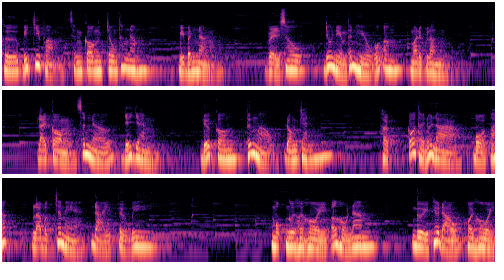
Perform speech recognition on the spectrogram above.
thư biết chí phạm Sanh con trong tháng 5 Bị bệnh nặng về sau, Do niềm thánh hiệu quán âm Mà được lành, Lại còn sinh nở dễ dàng, Đứa con tướng mạo đoan chánh. Thật có thể nói là Bồ Tát là bậc cha mẹ đại từ bi. Một người hồi hồi ở Hồ Nam, Người theo đạo hồi hồi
